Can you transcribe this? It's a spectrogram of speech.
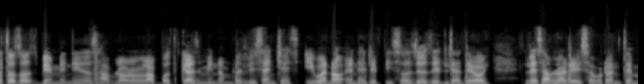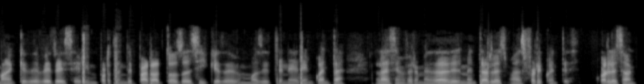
a todos, bienvenidos a Hablar Podcast. Mi nombre es Luis Sánchez y bueno, en el episodio del día de hoy les hablaré sobre un tema que debe de ser importante para todos y que debemos de tener en cuenta, las enfermedades mentales más frecuentes. ¿Cuáles son?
